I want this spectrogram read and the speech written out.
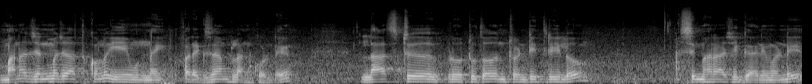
మన జన్మ జాతకంలో ఏమున్నాయి? ఫర్ ఎగ్జాంపుల్ అనుకోండి లాస్ట్ ఇప్పుడు టూ థౌజండ్ ట్వంటీ త్రీలో సింహరాశికి కానివ్వండి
